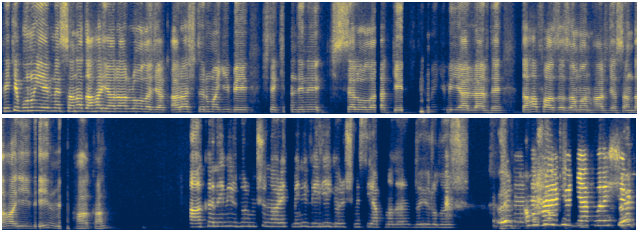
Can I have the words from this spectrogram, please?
peki bunun yerine sana daha yararlı olacak araştırma gibi işte kendini kişisel olarak geliştirme gibi yerlerde daha fazla zaman harcasan daha iyi değil mi Hakan? Hakan Emir Durmuş'un öğretmeni veli görüşmesi yapmalı, duyurulur. Öğretmenim ama Her bir- gün yaklaşık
